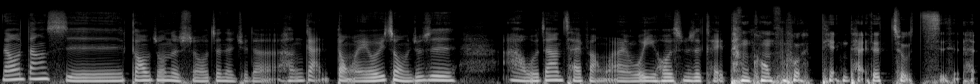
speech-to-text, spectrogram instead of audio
然后当时高中的时候，真的觉得很感动诶，有一种就是啊，我这样采访完，我以后是不是可以当广播电台的主持人？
